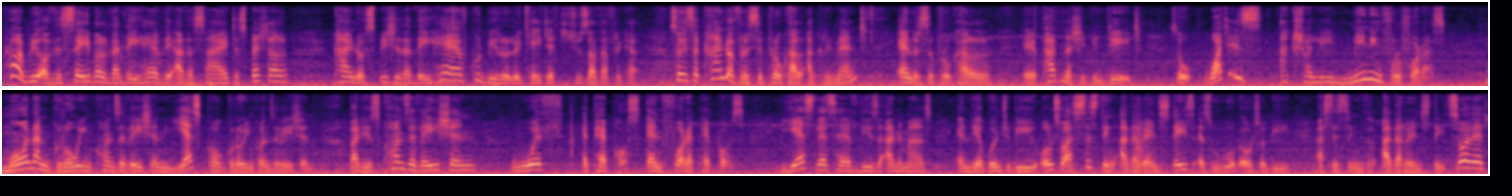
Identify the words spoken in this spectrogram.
probably of the sable that they have the other side, a special kind of species that they have, could be relocated to South Africa. So it's a kind of reciprocal agreement and reciprocal uh, partnership indeed. So what is actually meaningful for us? More than growing conservation, yes, called growing conservation, but it's conservation with a purpose and for a purpose. Yes, let's have these animals, and they are going to be also assisting other range states as we would also be assisting other range states, so that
